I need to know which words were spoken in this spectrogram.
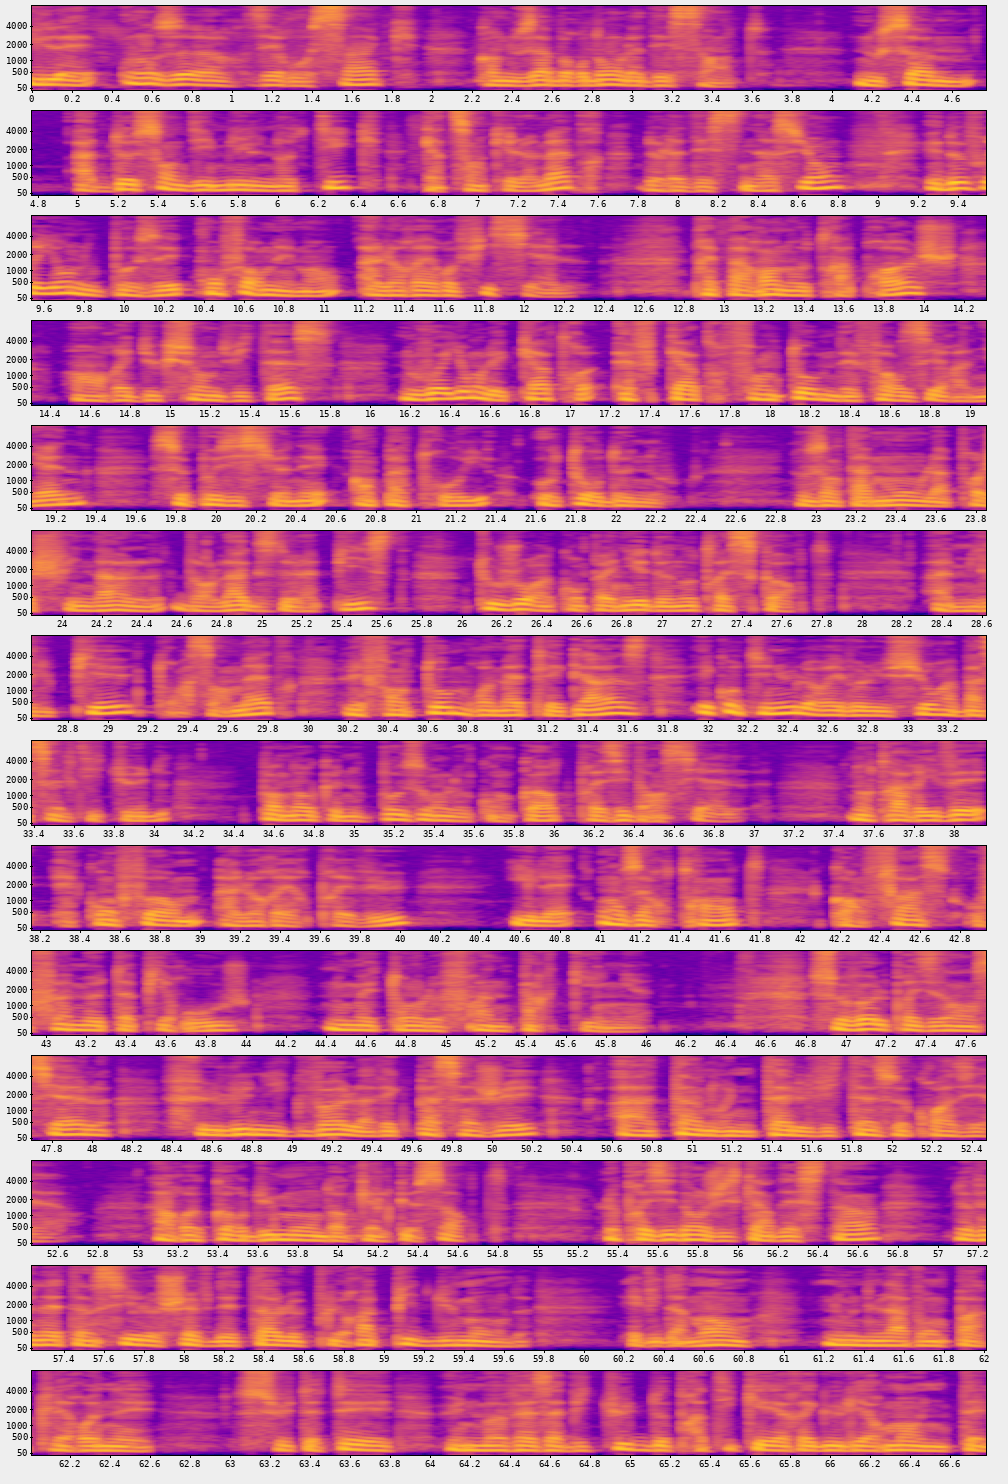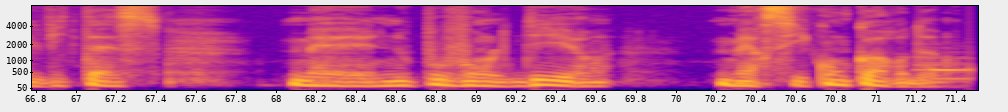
Il est 11h05 quand nous abordons la descente. Nous sommes à 210 000 nautiques, 400 km de la destination, et devrions nous poser conformément à l'horaire officiel. Préparant notre approche, en réduction de vitesse, nous voyons les quatre F-4 fantômes des forces iraniennes se positionner en patrouille autour de nous. Nous entamons l'approche finale dans l'axe de la piste, toujours accompagnés de notre escorte. À 1000 pieds, 300 mètres, les fantômes remettent les gaz et continuent leur évolution à basse altitude, pendant que nous posons le Concorde présidentiel. Notre arrivée est conforme à l'horaire prévu. Il est 11h30 quand, face au fameux tapis rouge, nous mettons le frein de parking. Ce vol présidentiel fut l'unique vol avec passagers à atteindre une telle vitesse de croisière, un record du monde en quelque sorte. Le président Giscard d'Estaing devenait ainsi le chef d'État le plus rapide du monde. Évidemment, nous ne l'avons pas claironné. C'eût été une mauvaise habitude de pratiquer régulièrement une telle vitesse. Mais nous pouvons le dire, merci Concorde.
